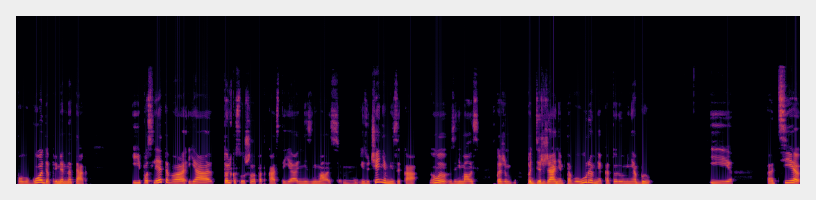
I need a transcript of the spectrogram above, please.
полугода, примерно так. И после этого я только слушала подкасты. Я не занималась изучением языка, но занималась, скажем, поддержанием того уровня, который у меня был. И а, те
